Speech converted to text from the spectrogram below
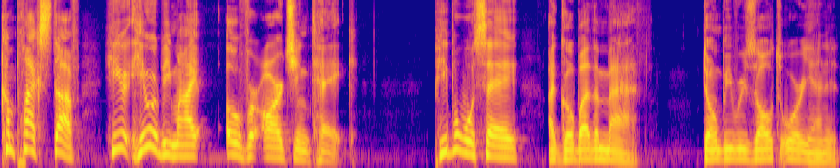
complex stuff. Here, here would be my overarching take. People will say, I go by the math. Don't be results oriented.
